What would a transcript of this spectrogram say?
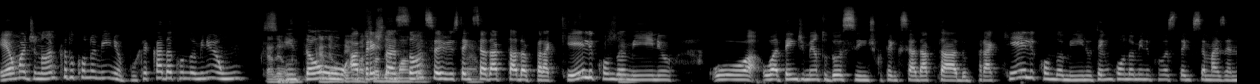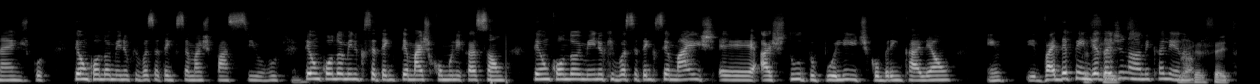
é uma dinâmica do condomínio, porque cada condomínio é um. Um- Então, um a prestação de serviço tem que É. ser adaptada para aquele condomínio, o, o atendimento do síndico tem que ser adaptado para aquele condomínio. Tem um condomínio que você tem que ser mais enérgico, tem um condomínio que você tem que ser mais passivo, Sim. tem um condomínio que você tem que ter mais comunicação, tem um condomínio que você tem que ser mais é, astuto, político, brincalhão. Em- vai depender da Perfeito. dinâmica ali, né? Perfeito.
